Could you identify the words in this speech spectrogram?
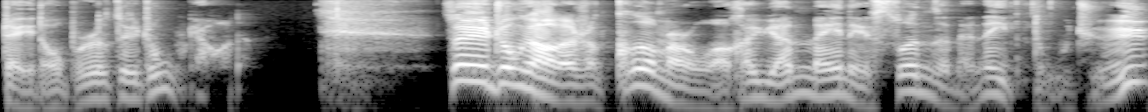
这都不是最重要的，最重要的是，哥们儿，我和袁梅那孙子的那赌局。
